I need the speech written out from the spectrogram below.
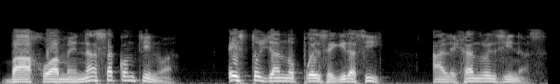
bajo amenaza continua. Esto ya no puede seguir así. Alejandro Encinas.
